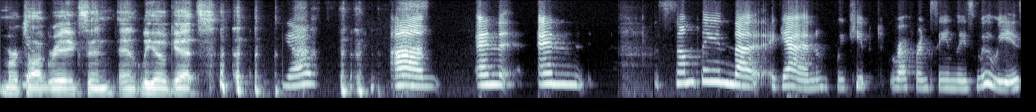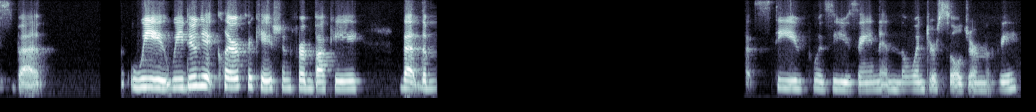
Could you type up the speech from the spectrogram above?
Murtaugh yep. Riggs and and Leo Getz. yep. Um, and and something that again we keep referencing these movies, but we we do get clarification from Bucky that the Steve was using in the Winter Soldier movie.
